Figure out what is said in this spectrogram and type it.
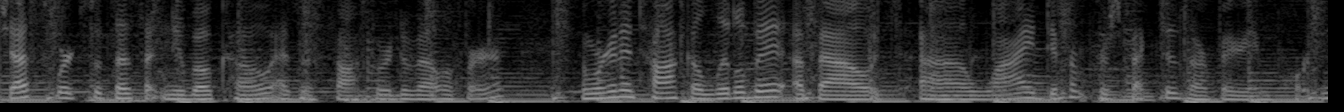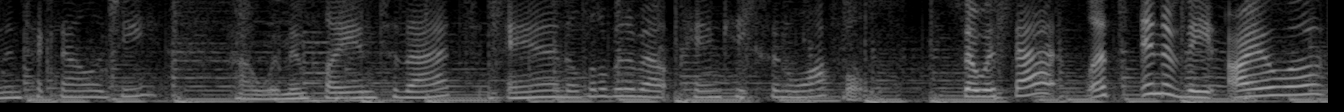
Jess works with us at NewBoCo as a software developer. And we're going to talk a little bit about uh, why different perspectives are very important in technology, how women play into that, and a little bit about pancakes and waffles. So, with that, let's innovate, Iowa.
